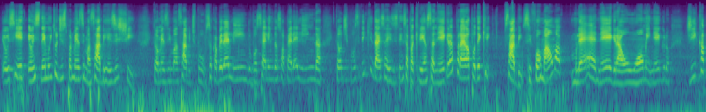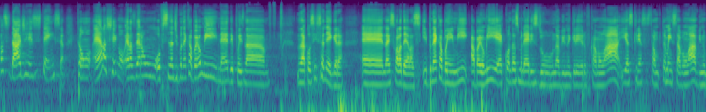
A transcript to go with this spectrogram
eu ensinei, eu ensinei muito disso para minhas irmãs, sabe? Resistir. Então, minhas irmãs, sabe? Tipo, seu cabelo é lindo, você é linda, sua pele é linda. Então, tipo, você tem que dar essa resistência pra criança negra para ela poder, sabe? Se formar uma mulher negra ou um homem negro de capacidade e resistência. Então, elas chegam, elas deram oficina de boneca Bayomi, né? Depois na, na Consciência Negra. É, na escola delas. E boneca Bayomi, a Bayomi é quando as mulheres do navio negreiro ficavam lá e as crianças tavam- também estavam lá, vindo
